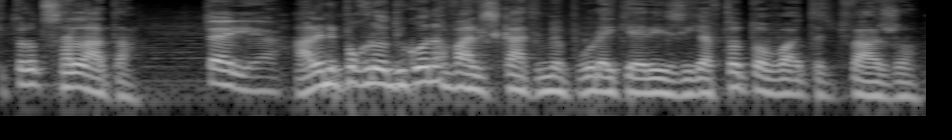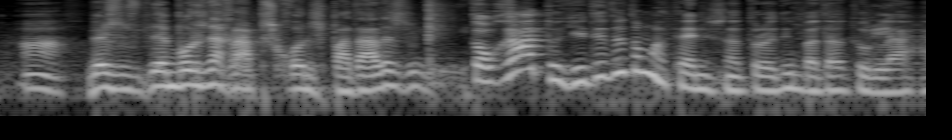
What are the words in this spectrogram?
Και τρώω τη σαλάτα. Τέλεια. Αλλά είναι υποχρεωτικό να βάλεις κάτι με πουρέ και ρύζι. Γι' αυτό το βα- το βάζω. Α. Δεν, δεν μπορείς να γράψεις χωρίς πατάτες. Το γάτο, γιατί δεν το μαθαίνεις να τρώει την πατατούλα;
